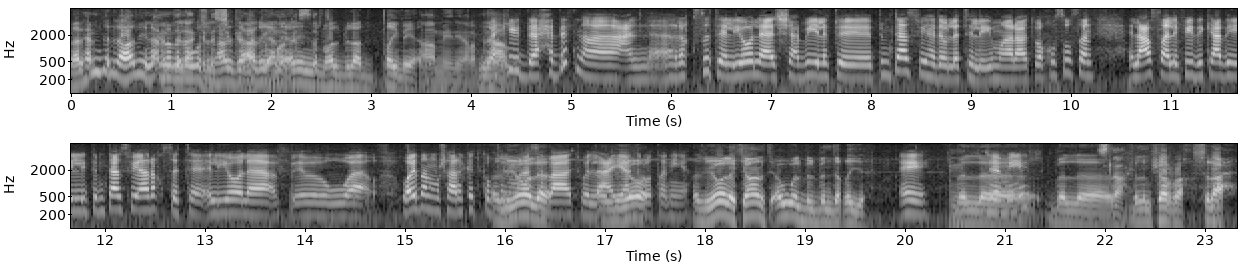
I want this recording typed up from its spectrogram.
فالحمد لله هذه نعمة من لله، الله سبحانه وتعالى يعني قصرت. بهالبلاد الطيبه يعني آمين يا رب نعم. أكيد حدثنا عن رقصة اليولا الشعبية اللي بت- بتمتاز فيها دولة الإمارات وخصوصا العصا اللي في إيدك هذه اللي تمتاز فيها رقصة اليولا في- و- وأيضا مشاركتكم في اليولا- المناسبات والأعياد اليو- الوطنية اليولا كانت أول بالبندقية إيه بال جميل. بال سلاح. بالمشرخ سلاح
